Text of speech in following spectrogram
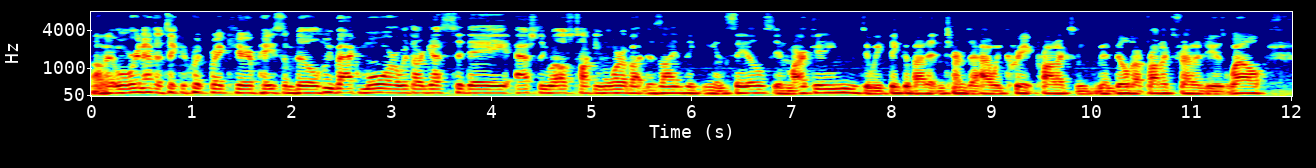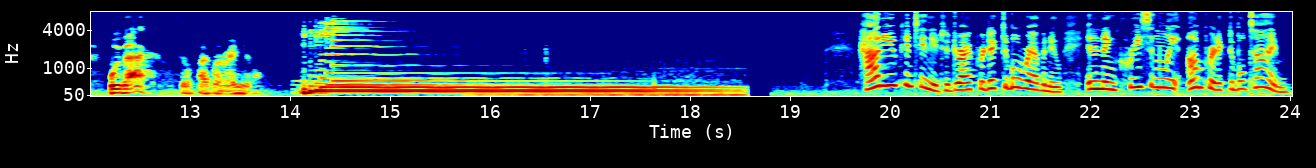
All right, well, we're going to have to take a quick break here, pay some bills. We'll be back more with our guest today, Ashley Welch, talking more about design thinking and sales in marketing. Do we think about it in terms of how we create products and build our product strategy as well? We'll be back. Sales Pipeline Radio. How do you continue to drive predictable revenue in an increasingly unpredictable time?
